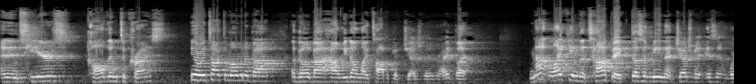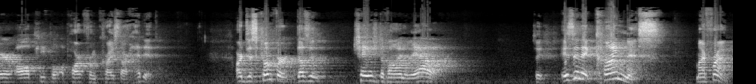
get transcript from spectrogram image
And in tears, call them to Christ? You know, we talked a moment about, ago about how we don't like topic of judgment, right? But not liking the topic doesn't mean that judgment isn't where all people apart from Christ are headed. Our discomfort doesn't change divine reality. See, isn't it kindness, my friend,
